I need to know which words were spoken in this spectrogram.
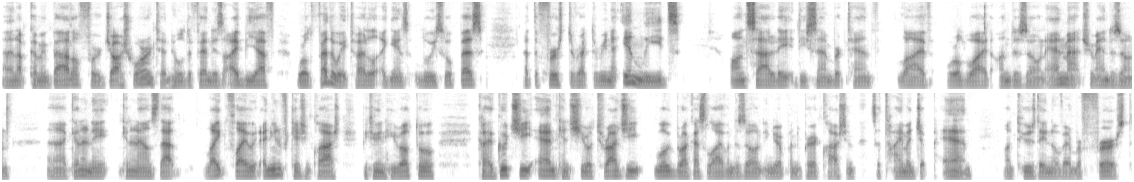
An upcoming battle for Josh Warrington, who will defend his IBF World Featherweight title against Luis Lopez at the First Direct Arena in Leeds on Saturday, December 10th, live worldwide on DAZN and Matchroom and DAZN. Uh, can, can announce that light flyweight and unification clash between Hiroto Kyoguchi and Kenshiro Teraji will be broadcast live on DAZN in Europe and the pair clash in Saitama, Japan on Tuesday, November 1st.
